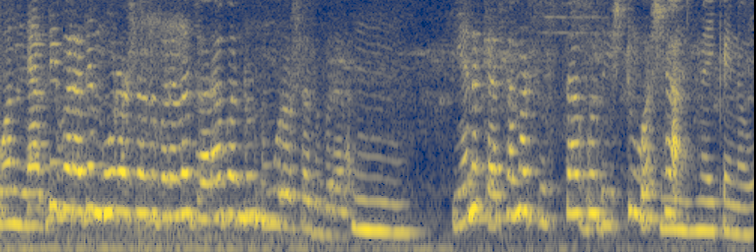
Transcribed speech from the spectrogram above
ಒಂದು ನೆಗಡಿ ಬರೋದೇ ಮೂರು ವರ್ಷ ಆದ್ರೂ ಬರಲ್ಲ ಜ್ವರ ಬಂದ್ರು ಮೂರು ವರ್ಷ ಆದ್ರೂ ಬರಲ್ಲ ಏನೋ ಕೆಲಸ ಮಾಡಿ ಸುಸ್ತಾಗ್ಬೋದು ಇಷ್ಟು ವರ್ಷ. ಮೈಕೈ ನೋವು.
